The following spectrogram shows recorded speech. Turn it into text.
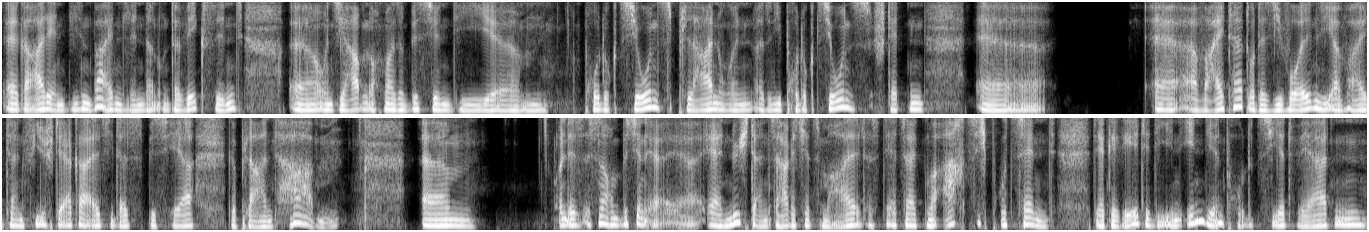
äh, gerade in diesen beiden Ländern unterwegs sind. Äh, und sie haben noch mal so ein bisschen die ähm, Produktionsplanungen, also die Produktionsstätten äh, äh, erweitert oder sie wollen sie erweitern viel stärker, als sie das bisher geplant haben. Ähm, und es ist noch ein bisschen ernüchternd, sage ich jetzt mal, dass derzeit nur 80 Prozent der Geräte, die in Indien produziert werden,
